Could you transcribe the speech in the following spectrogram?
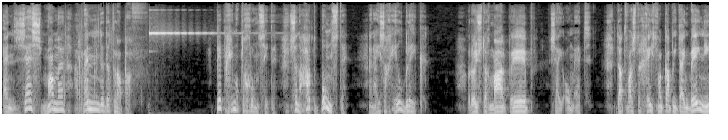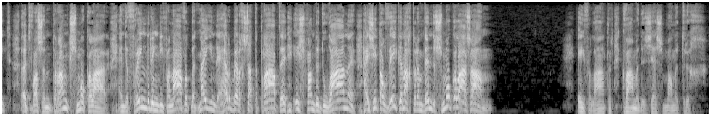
en zes mannen renden de trap af. Pip ging op de grond zitten. Zijn hart bonste en hij zag heel bleek. Rustig maar, Pip, zei oom Ed. Dat was de geest van kapitein B niet. Het was een dranksmokkelaar. En de vreemdeling die vanavond met mij in de herberg zat te praten... is van de douane. Hij zit al weken achter een bende smokkelaars aan. Even later kwamen de zes mannen terug.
